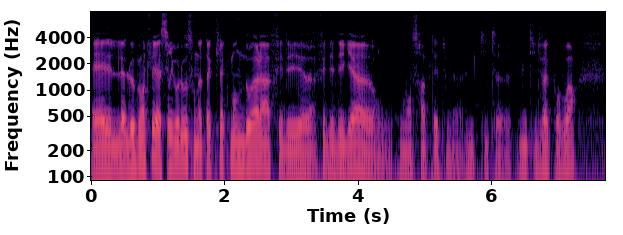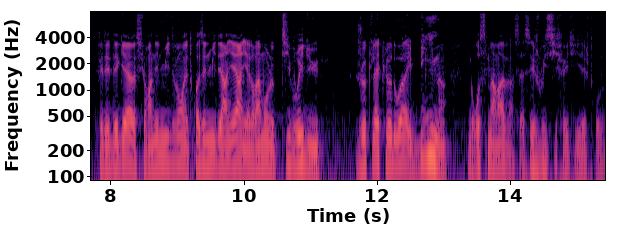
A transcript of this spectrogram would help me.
Hein. Et le, gantelet assez rigolo, son attaque claquement de doigts là fait des, fait des dégâts. On, lancera peut-être une, petite, une petite vague pour voir fait des dégâts sur un ennemi devant et trois ennemis derrière, il y a vraiment le petit bruit du je claque le doigt et bim Grosse marave, c'est assez jouissif à utiliser je trouve.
